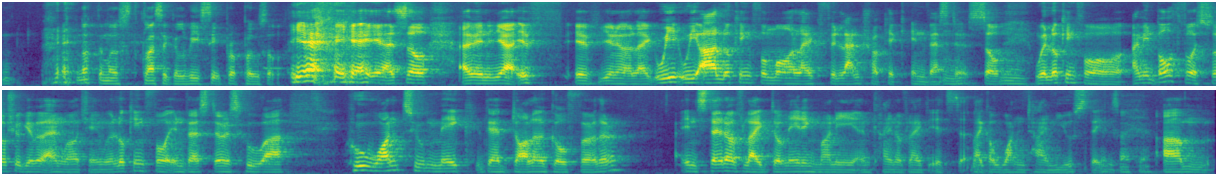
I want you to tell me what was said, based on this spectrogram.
not the most classical VC proposal. Yeah, yeah, yeah. So, I mean, yeah, if if you know like we, we are looking for more like philanthropic investors Mm. so we're looking for i mean both for social giver and WildChain we're looking for investors who are who want to make their dollar go further instead of like donating money and kind of like it's like a one-time use thing Exactly. um,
